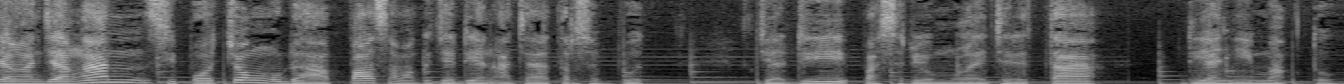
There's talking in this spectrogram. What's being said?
Jangan-jangan si pocong udah hafal sama kejadian acara tersebut. Jadi pas Rio mulai cerita, dia nyimak tuh.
